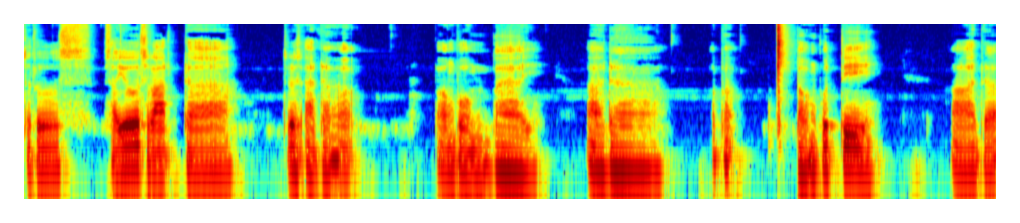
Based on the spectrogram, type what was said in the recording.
terus sayur selada terus ada bawang bombay ada apa bawang putih ada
